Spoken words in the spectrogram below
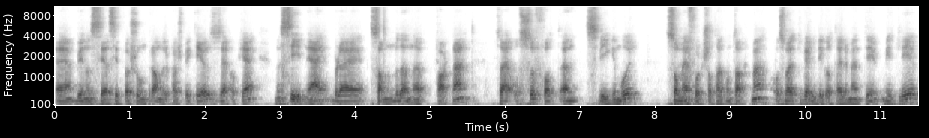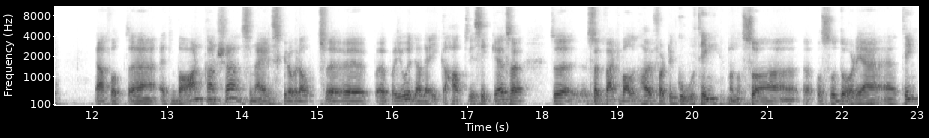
begynne å se situasjonen fra andre perspektiver. Så sier jeg ok, men siden jeg ble sammen med denne partneren, så har jeg også fått en svigermor som jeg fortsatt har kontakt med, og som er et veldig godt element i mitt liv. Jeg har fått eh, et barn, kanskje, som jeg elsker overalt eh, på jord. Det hadde jeg ikke hatt hvis ikke. Så, så, så ethvert valg har jo ført til gode ting, men også, også dårlige eh, ting.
